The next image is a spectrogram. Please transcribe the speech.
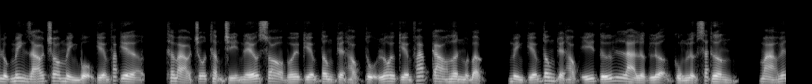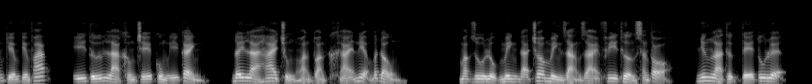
lục minh giáo cho mình bộ kiếm pháp kia, thâm ảo chỗ thậm chí nếu so với kiếm tông tuyệt học tụ lôi kiếm pháp cao hơn một bậc, mình kiếm tông tuyệt học ý tứ là lực lượng cùng lực sát thương, mà huyễn kiếm kiếm pháp, ý tứ là khống chế cùng ý cảnh, đây là hai chủng hoàn toàn khái niệm bất đồng. Mặc dù lục minh đã cho mình giảng giải phi thường sáng tỏ, nhưng là thực tế tu luyện,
